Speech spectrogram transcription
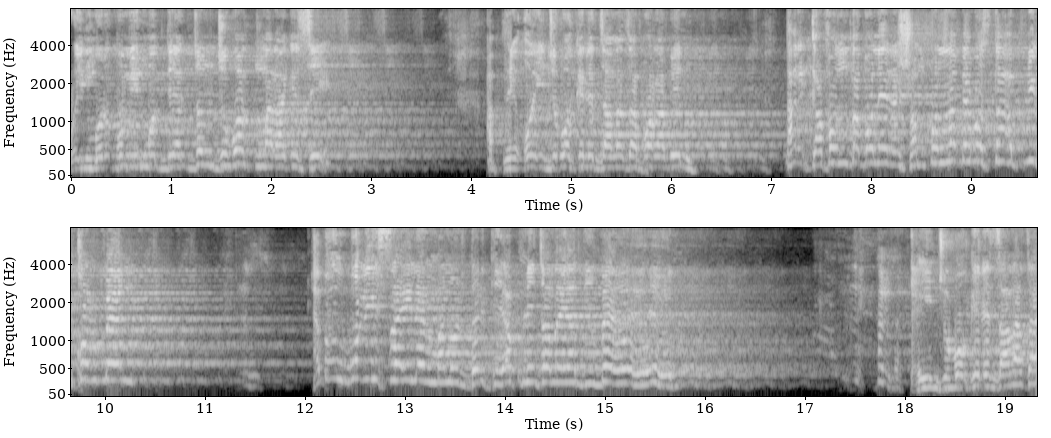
ওই মরুভূমির মধ্যে একজন যুবক মারা গেছে। আপনি ওই যুবকের জানাজা পড়াবেন। তার কাফন দাফনের সম্পূর্ণ ব্যবস্থা আপনি করবেন। এবং বলি ইসরায়েলের মানুষদেরকে আপনি জানাইয়া দিবেন। এই যুবকের জানাজা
